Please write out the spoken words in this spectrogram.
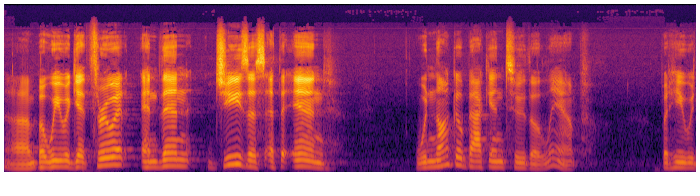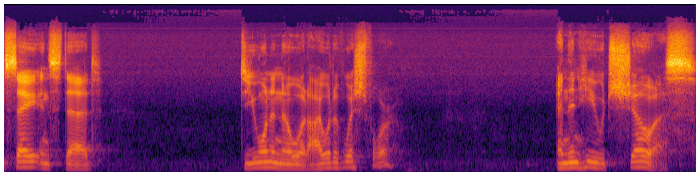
Um, but we would get through it, and then Jesus at the end would not go back into the lamp, but he would say instead, Do you want to know what I would have wished for? And then he would show us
